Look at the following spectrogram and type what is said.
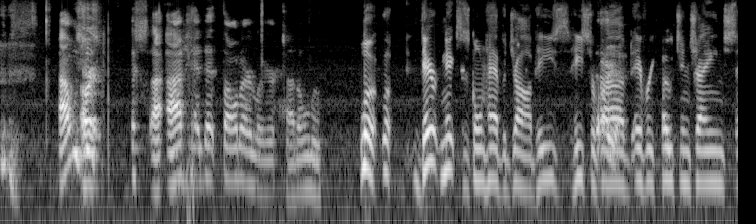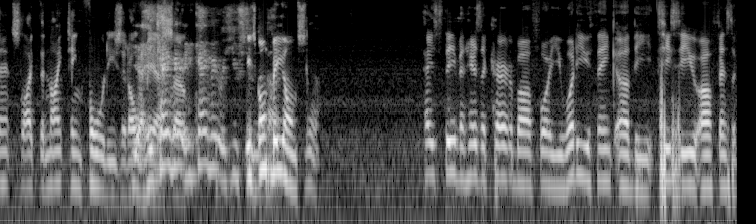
I was All just. I, I'd had that thought earlier. I don't know. Look, look, Derrick Nix is going to have a job. He's he oh, survived every coaching change since like the 1940s at Ole Yeah, he came so here. He came here with Houston. he's going to be uh, on. Hey, Steven, here's a curveball for you. What do you think of the TCU offensive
